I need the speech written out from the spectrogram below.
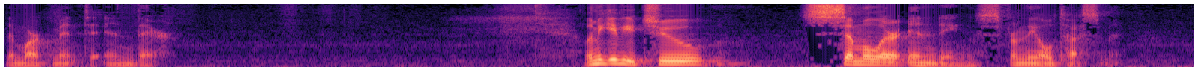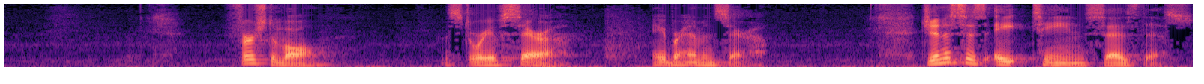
that Mark meant to end there. Let me give you two similar endings from the Old Testament. First of all, the story of Sarah, Abraham and Sarah. Genesis 18 says this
